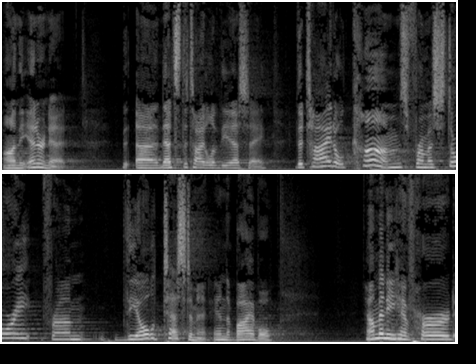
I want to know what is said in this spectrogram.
on the internet. Uh, that's the title of the essay. The title comes from a story from the Old Testament in the Bible how many have heard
